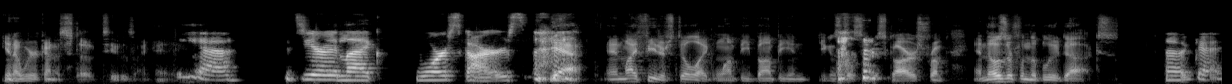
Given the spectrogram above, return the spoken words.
you know we were kind of stoked too it was like hey. Yeah. It's your like war scars. yeah and my feet are still like lumpy bumpy and you can still see the scars from and those are from the blue ducks okay.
